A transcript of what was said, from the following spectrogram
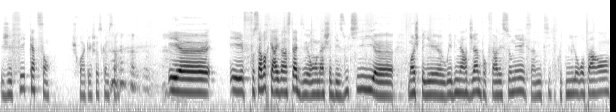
j'ai fait 400 je crois, quelque chose comme ça. Et il euh, faut savoir qu'arrivé à un stade, on achète des outils. Euh, moi, je payais euh, Webinar Jam pour faire les sommets. C'est un outil qui coûte 1000 euros par an.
